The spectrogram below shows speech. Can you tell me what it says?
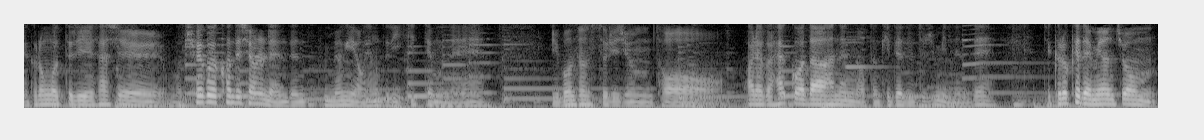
예, 그런 것들이 사실 뭐 최고의 컨디션을 내는 데는 분명히 영향들이 있기 때문에 일본 선수들이 좀 더 활약을 할 거다 하는 어떤 기대들도 좀 있는데 그렇게 되면 좀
